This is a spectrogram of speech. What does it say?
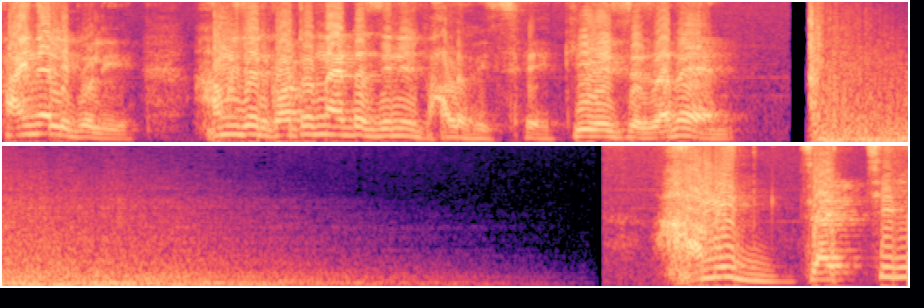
ফাইনালি বলি। হামিদের ঘটনা একটা জিনিস ভালো হয়েছে। কি হয়েছে জানেন? হামিদ যাচ্ছিল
